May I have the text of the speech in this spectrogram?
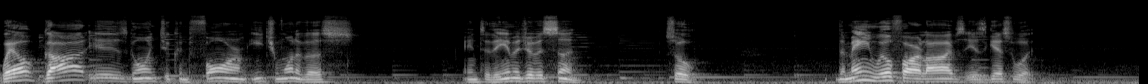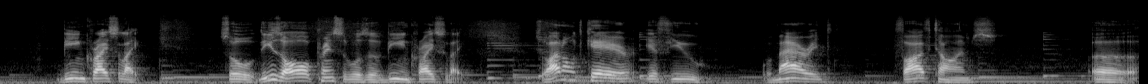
well, God is going to conform each one of us into the image of His Son. So, the main will for our lives is guess what? Being Christ like. So, these are all principles of being Christ like. So, I don't care if you were married five times, uh,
